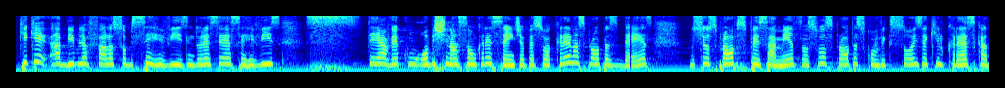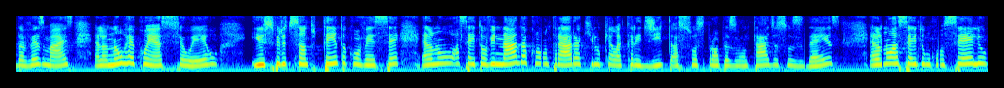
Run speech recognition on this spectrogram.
O que, que a Bíblia fala sobre serviço? Endurecer a serviço tem a ver com obstinação crescente. A pessoa crê nas próprias ideias, nos seus próprios pensamentos, nas suas próprias convicções, e aquilo cresce cada vez mais. Ela não reconhece o seu erro e o Espírito Santo tenta convencer. Ela não aceita ouvir nada contrário àquilo que ela acredita, às suas próprias vontades, às suas ideias. Ela não aceita um conselho,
